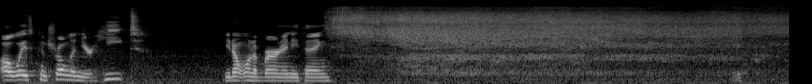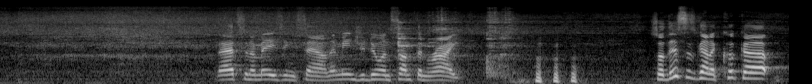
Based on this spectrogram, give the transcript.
Always controlling your heat. You don't want to burn anything. That's an amazing sound. That means you're doing something right. so this is going to cook up.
